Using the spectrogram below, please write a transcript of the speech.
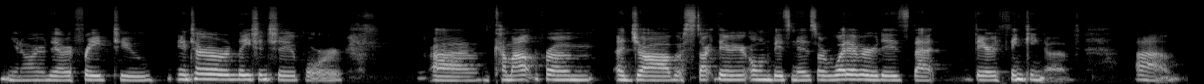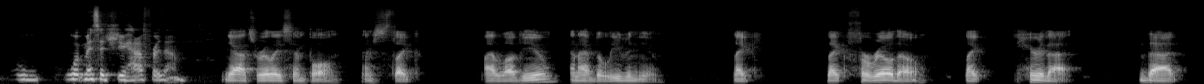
you know are they're afraid to enter a relationship or uh, come out from a job or start their own business or whatever it is that they're thinking of um, what message do you have for them yeah it's really simple it's just like i love you and i believe in you like like for real though like hear that that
